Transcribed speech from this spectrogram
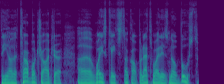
the you know the turbocharger uh, wastegate stuck open. That's why there's no boost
